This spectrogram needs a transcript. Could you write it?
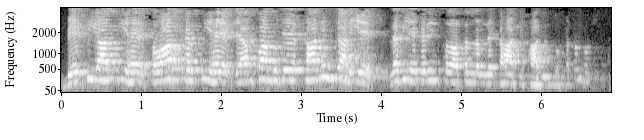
بیٹی آتی ہے، سوال کرتی ہے کہ ابا مجھے ایک خادم چاہیے۔ نبی کریم صلی اللہ علیہ وسلم نے کہا کہ خادم تو ختم ہو چکا۔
